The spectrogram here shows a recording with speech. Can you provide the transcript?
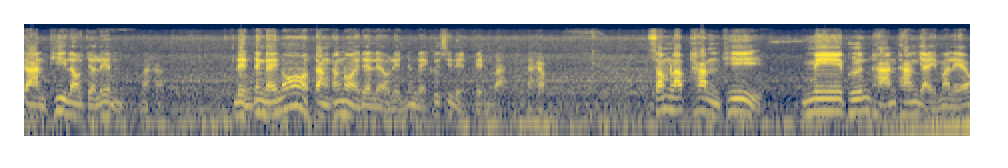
การที่เราจะเล่นนะครับเล่นจังไดเนาะตั้งทั้งน้อยได้แล้วเล่นจังไดคือสิเล่นเป็นบาทนะครับสำหรับท่านที่มีพื้นฐานทางใหญ่มาแล้ว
